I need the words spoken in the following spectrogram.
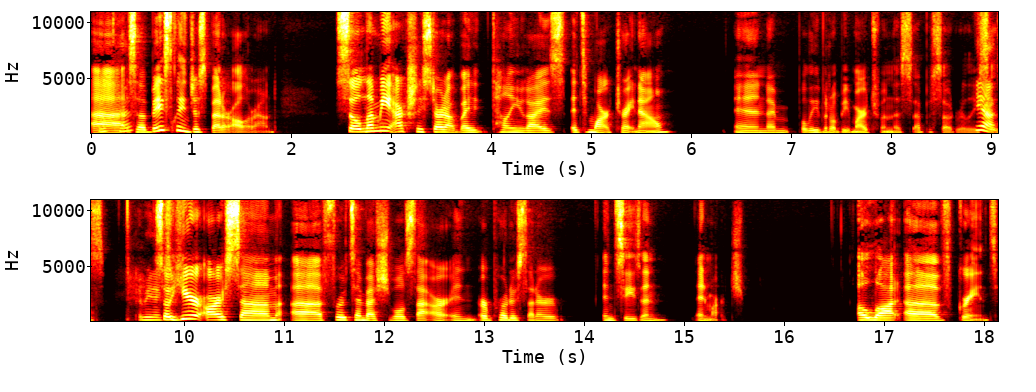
Uh, Okay. So basically, just better all around. So let me actually start out by telling you guys it's March right now, and I believe it'll be March when this episode releases. I mean, So here are some uh, fruits and vegetables that are in, or produce that are in season in March. A lot of greens.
